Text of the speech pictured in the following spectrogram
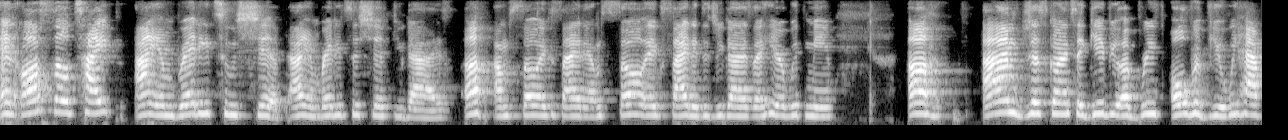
And also type, I am ready to shift. I am ready to shift, you guys. Oh, I'm so excited. I'm so excited that you guys are here with me. Uh, I'm just going to give you a brief overview. We have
